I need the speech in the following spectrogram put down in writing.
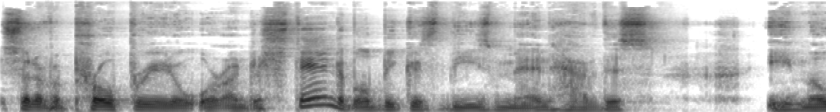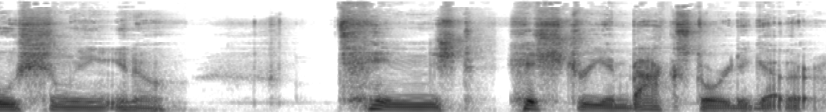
sort of appropriate or understandable because these men have this emotionally, you know, tinged history and backstory together.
